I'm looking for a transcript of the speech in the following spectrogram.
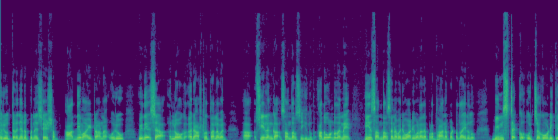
ഒരു തിരഞ്ഞെടുപ്പിന് ശേഷം ആദ്യമായിട്ടാണ് ഒരു വിദേശ ലോക രാഷ്ട്ര തലവൻ ആ, ശ്രീലങ്ക സന്ദർശിക്കുന്നത്. അതുകൊണ്ട് തന്നെ ഈ സന്ദർശന പരിപാടി വളരെ പ്രധാനപ്പെട്ടതായിരുന്നു. ബിംസ്റ്റെക് ഉച്ചകോടിക്ക്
